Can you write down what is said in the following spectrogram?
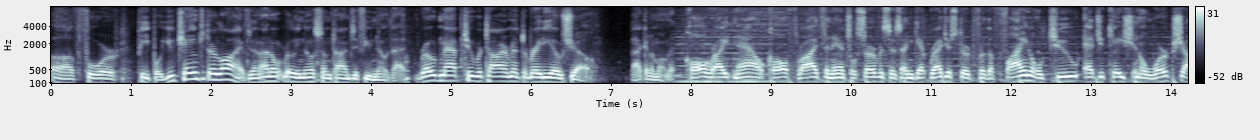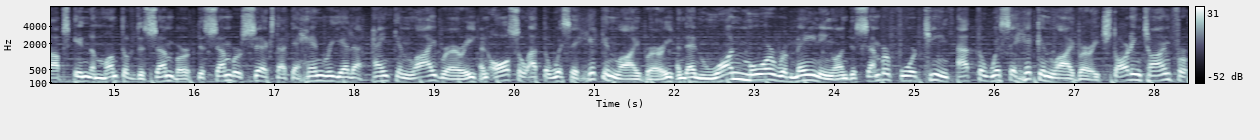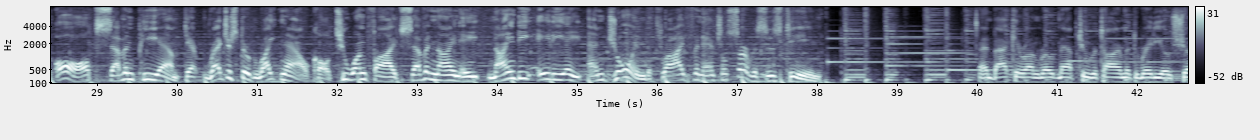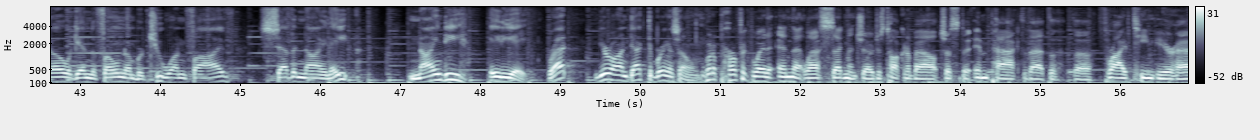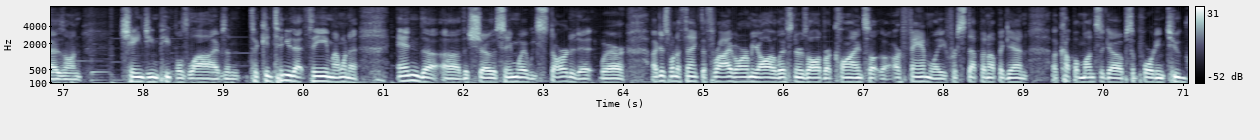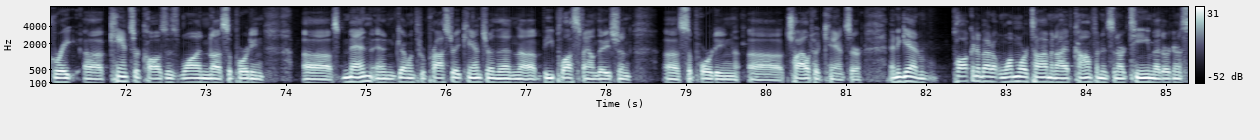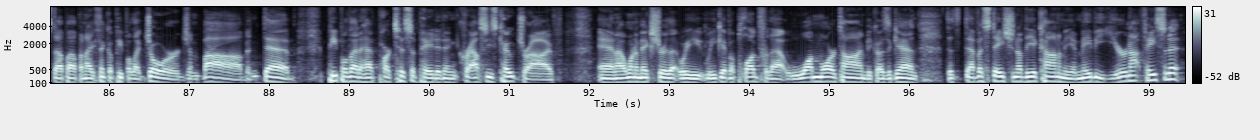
uh, for people. You change their lives, and I don't really know sometimes if you know that. Roadmap to Retirement, the radio show. Back in a moment. Call right now. Call Thrive Financial Services and get registered for the final two educational workshops in the month of December, December 6th at the Henrietta Hankin Library and also at the Wissahickon Library, and then one more remaining on December 14th at the Wissahickon Library. Starting time for all 7 p.m. Get registered right now. Call 215 798 9088 and join the Thrive Financial Services team. And back here on Roadmap to Retirement, the radio show. Again, the phone number 215 798 9088. Brett, you're on deck to bring us home. What a perfect way to end that last segment, Joe. Just talking about just the impact that the, the Thrive team here has on changing people's lives. And to continue that theme, I want to end the, uh, the show the same way we started it, where I just want to thank the Thrive Army, all our listeners, all of our clients, our family for stepping up again a couple months ago, supporting two great uh, cancer causes. One uh, supporting uh, men and going through prostate cancer, and then uh, B Plus Foundation uh, supporting uh, childhood cancer. And again, talking about it one more time, and I have confidence in our team that are going to step up. And I think of people like George and Bob and Deb, people that have participated in Kraus's Coat Drive. And I want to make sure that we, we give a plug for that one more time because, again, the devastation of the economy, and maybe you're not facing it,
